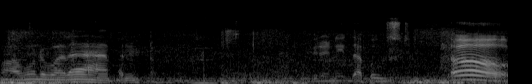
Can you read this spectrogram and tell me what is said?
Well, I wonder why that happened. You didn't need that boost. Oh!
